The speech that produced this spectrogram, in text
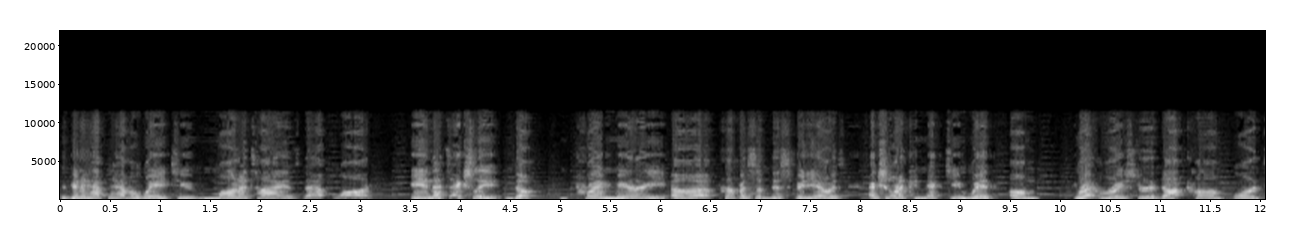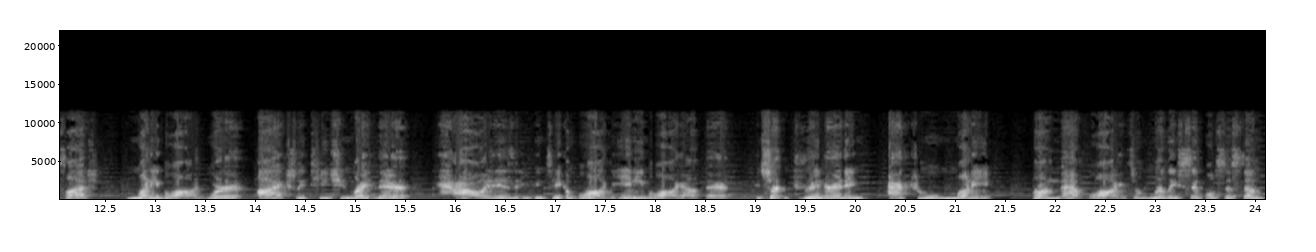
you're going to have to have a way to monetize that blog. And that's actually the primary uh, purpose of this video is I actually want to connect you with um, brettroyster.com forward slash money blog where I actually teach you right there how it is that you can take a blog, any blog out there, and start generating actual money from that blog. It's a really simple system.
